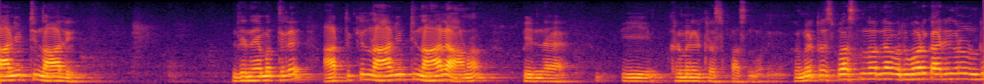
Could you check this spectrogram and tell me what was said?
നാനൂറ്റി നാല് ഇന്ത്യൻ നിയമത്തിൽ ആർട്ടിക്കിൾ നാനൂറ്റി നാലാണ് പിന്നെ ഈ ക്രിമിനൽ ട്രെസ്പാസ് എന്ന് പറയുന്നത്. ക്രിമിനൽ ട്രെസ്പാസ് എന്ന് പറഞ്ഞാൽ ഒരുപാട് കാര്യങ്ങളുണ്ട്.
